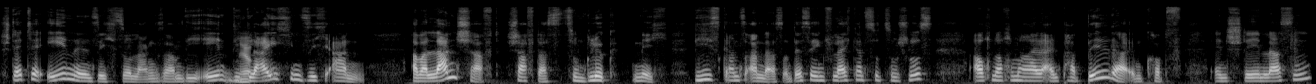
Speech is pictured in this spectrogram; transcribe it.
Städte ähneln sich so langsam, die, die ja. gleichen sich an. Aber Landschaft schafft das zum Glück nicht. Die ist ganz anders. Und deswegen vielleicht kannst du zum Schluss auch noch mal ein paar Bilder im Kopf entstehen lassen.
